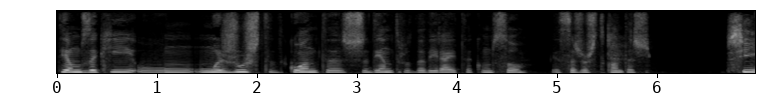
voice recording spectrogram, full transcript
temos aqui um, um ajuste de contas dentro da direita, começou esse ajuste de contas? Sim,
